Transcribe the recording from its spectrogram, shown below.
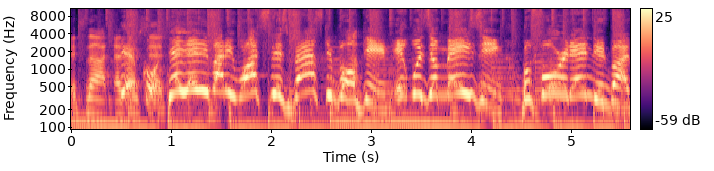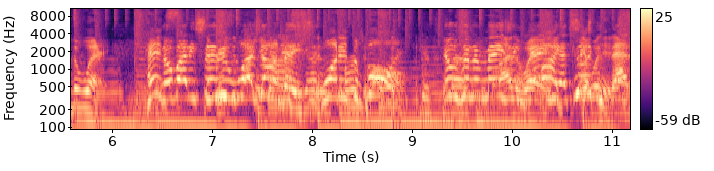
It's not, as Yeah, you of course. said. Did anybody watch this basketball game? It was amazing before it ended, by the way. Hence, Nobody said the it wasn't amazing. Wanted the ball. It was an amazing By the way, game. My He it was that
